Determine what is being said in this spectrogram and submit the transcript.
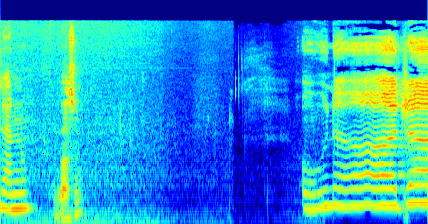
জানো। গোৱাচোন وناجى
